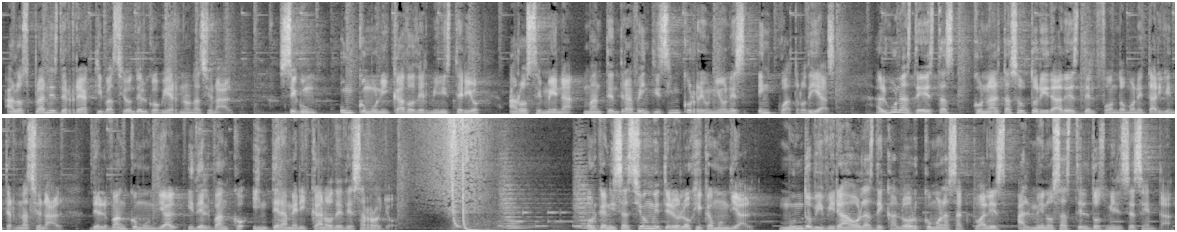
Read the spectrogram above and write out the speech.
a los planes de reactivación del gobierno nacional, según un comunicado del ministerio, Arosemena mantendrá 25 reuniones en cuatro días, algunas de estas con altas autoridades del Fondo Monetario Internacional, del Banco Mundial y del Banco Interamericano de Desarrollo. Organización Meteorológica Mundial. Mundo vivirá olas de calor como las actuales al menos hasta el 2060.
